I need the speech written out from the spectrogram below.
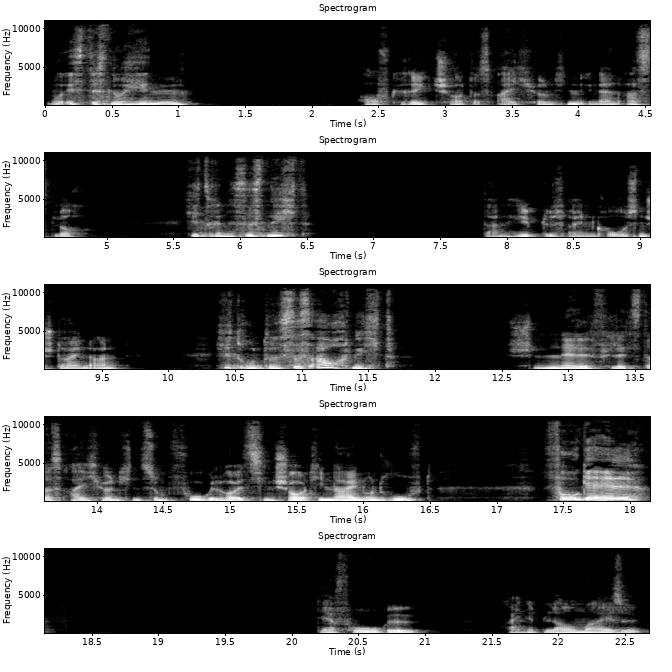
Wo ist es nur hin? Aufgeregt schaut das Eichhörnchen in ein Astloch. Hier drin ist es nicht. Dann hebt es einen großen Stein an. Hier drunter ist es auch nicht. Schnell flitzt das Eichhörnchen zum Vogelhäuschen, schaut hinein und ruft Vogel. Der Vogel, eine Blaumeise,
